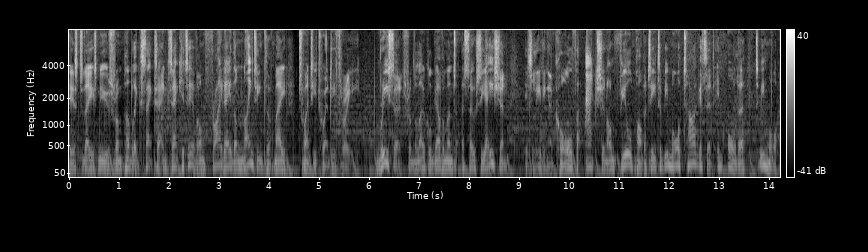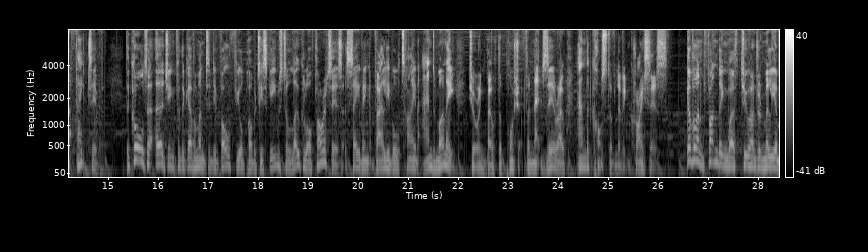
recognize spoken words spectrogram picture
here's today's news from Public Sector Executive on Friday, the 19th of May, 2023. Research from the Local Government Association is leading a call for action on fuel poverty to be more targeted in order to be more effective. The calls are urging for the government to devolve fuel poverty schemes to local authorities, saving valuable time and money during both the push for net zero and the cost of living crisis. Government funding worth £200 million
